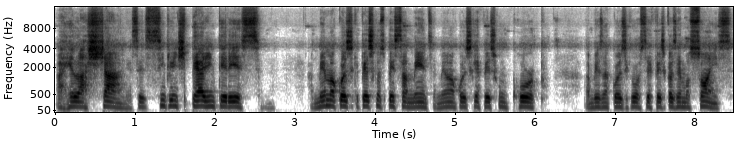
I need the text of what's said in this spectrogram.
a relaxar, né? você simplesmente perde interesse. Né? A mesma coisa que fez com os pensamentos, a mesma coisa que fez com o corpo, a mesma coisa que você fez com as emoções.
